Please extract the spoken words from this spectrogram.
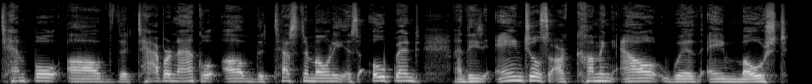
temple of the tabernacle of the testimony is opened, and these angels are coming out with a most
